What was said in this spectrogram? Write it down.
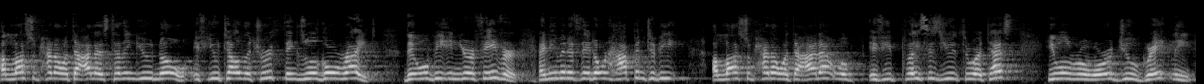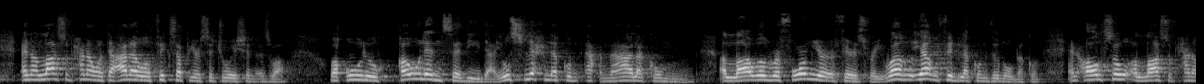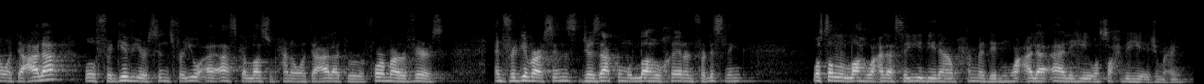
Allah subhanahu wa ta'ala is telling you, no, if you tell the truth, things will go right. They will be in your favor. And even if they don't happen to be, Allah subhanahu wa ta'ala will, if He places you through a test, He will reward you greatly. And Allah subhanahu wa ta'ala will fix up your situation as well. وَقُولُوا قَوْلًا سَدِيدًا يُصْلِحْ لَكُمْ أَعْمَالَكُمْ Allah will reform your affairs for you. وَيَغْفِرْ لَكُمْ ذُنُوبَكُمْ And also Allah subhanahu wa ta'ala will forgive your sins for you. I ask Allah subhanahu wa ta'ala to reform our affairs and forgive our sins. جزاكم الله خيرا for listening. وصلى الله على سيدنا محمد وعلى آله وصحبه أجمعين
